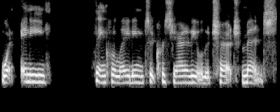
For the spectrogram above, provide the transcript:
what anything relating to Christianity or the church meant.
